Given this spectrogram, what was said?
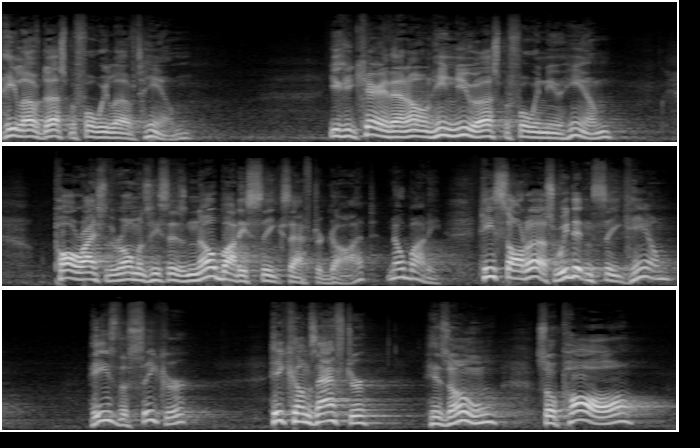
He loved us before we loved Him. You can carry that on. He knew us before we knew Him. Paul writes to the Romans, he says, Nobody seeks after God. Nobody. He sought us. We didn't seek Him. He's the seeker. He comes after His own. So Paul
